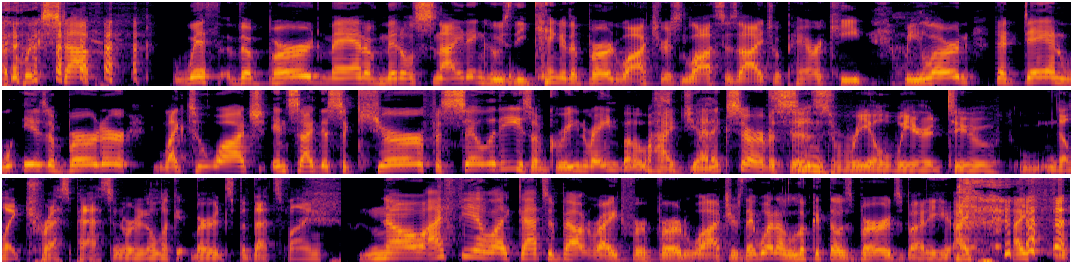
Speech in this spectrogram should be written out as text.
A quick stop with the bird man of Middle Sniding, who's the king of the bird watchers, lost his eye to a parakeet. We learn that Dan is a birder, like to watch inside the secure facilities of Green Rainbow Hygienic Services. Seems real weird to, to like trespass in order to look at birds, but that's fine. No, I feel like that's about right for bird watchers. They want to look at those birds, buddy. I, I,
